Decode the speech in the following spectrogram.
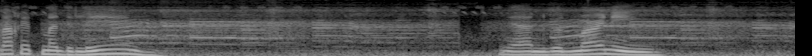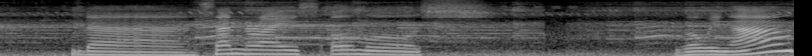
Bakit madilim? Yan, good morning. The sunrise almost going out.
